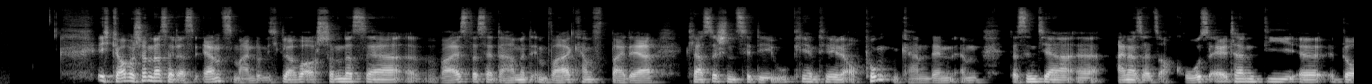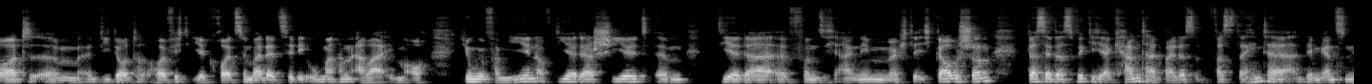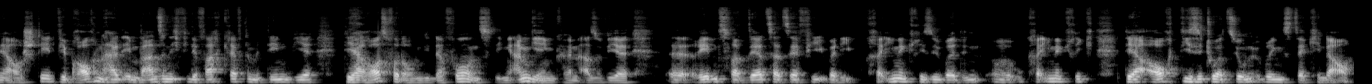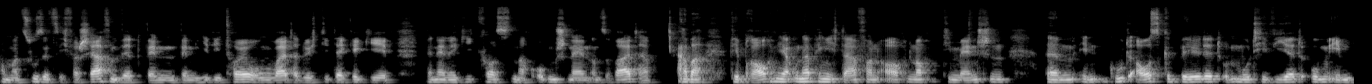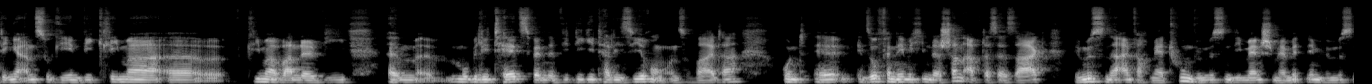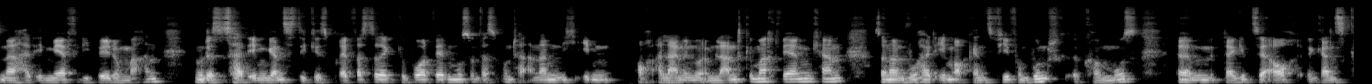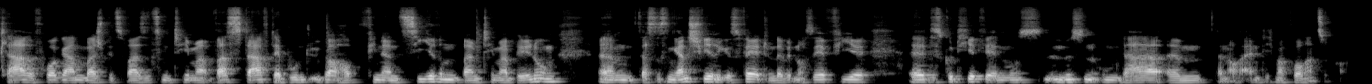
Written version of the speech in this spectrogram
Ich glaube schon, dass er das ernst meint und ich glaube auch schon, dass er äh, weiß, dass er damit im Wahlkampf bei der klassischen CDU-Klientel auch punkten kann. Denn ähm, das sind ja äh, einerseits auch Großeltern, die äh, dort, ähm, die dort häufig ihr Kreuzchen bei der CDU machen, aber eben auch junge Familien, auf die er da schielt, ähm, die er da äh, von sich einnehmen möchte. Ich glaube schon, dass er das wirklich erkannt hat, weil das, was dahinter dem Ganzen ja auch steht, wir brauchen halt eben wahnsinnig viele Fachkräfte, mit denen wir die Herausforderungen, die da vor uns liegen, angehen können. Also wir reden zwar derzeit sehr viel über die Ukraine-Krise, über den äh, Ukraine-Krieg, der auch die Situation übrigens der Kinder auch nochmal zusätzlich verschärfen wird, wenn, wenn hier die Teuerung weiter durch die Decke geht, wenn Energiekosten nach oben schnellen und so weiter. Aber wir brauchen ja unabhängig davon auch noch die Menschen, ähm, in, gut ausgebildet und motiviert, um eben Dinge anzugehen wie Klima, äh, Klimawandel, wie ähm, Mobilitätswende, wie Digitalisierung und so weiter. Und äh, insofern nehme ich ihm das schon ab, dass er sagt, wir müssen da einfach mehr tun, wir müssen die Menschen mehr mitnehmen, wir müssen da halt eben mehr für die Bildung machen. Nur das ist halt eben ein ganz dickes Brett, was da gebohrt werden muss und was unter anderem nicht eben auch alleine nur im Land gemacht werden kann, sondern wo halt eben auch ganz viel vom Bund kommen muss. Ähm, da gibt's ja auch ganz klare Vorgaben beispielsweise zum Thema, was darf der Bund überhaupt finanzieren beim Thema Bildung. Ähm, das ist ein ganz schwieriges Feld und da wird noch sehr viel äh, diskutiert werden muss, müssen, um da ähm, dann auch endlich mal voranzukommen.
